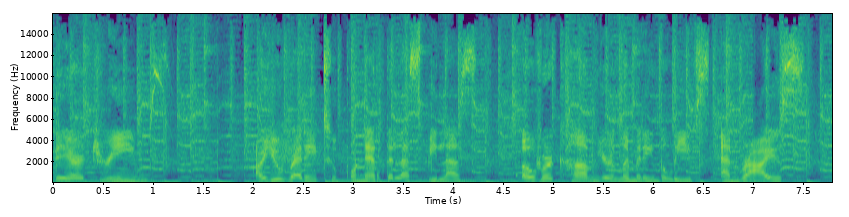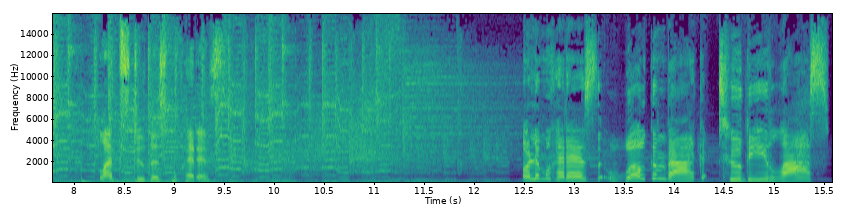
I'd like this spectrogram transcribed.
their dreams. Are you ready to ponerte las pilas, overcome your limiting beliefs, and rise? Let's do this, mujeres. Hola, mujeres. Welcome back to the last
